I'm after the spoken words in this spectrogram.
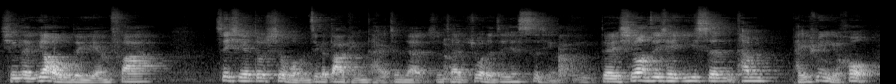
新的药物的研发，这些都是我们这个大平台正在正在做的这些事情。对，希望这些医生他们培训以后，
